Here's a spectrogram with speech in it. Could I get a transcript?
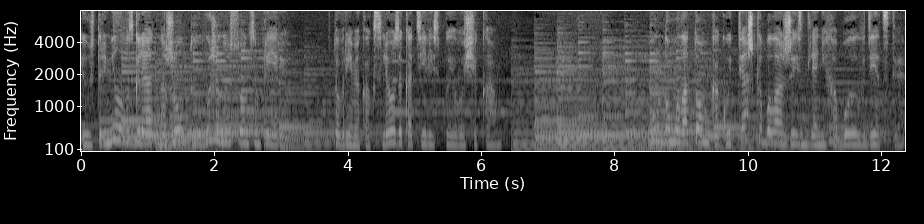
и устремил взгляд на желтую, выжженную солнцем прерию, в то время как слезы катились по его щекам думал о том, какой тяжкой была жизнь для них обоих в детстве.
